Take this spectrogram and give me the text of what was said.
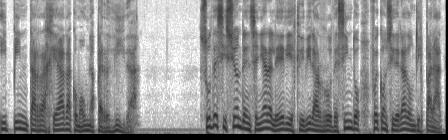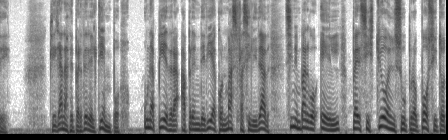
y pintarrajeada como una perdida. Su decisión de enseñar a leer y escribir a Rudecindo fue considerada un disparate. Qué ganas de perder el tiempo, una piedra aprendería con más facilidad. Sin embargo, él persistió en su propósito.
